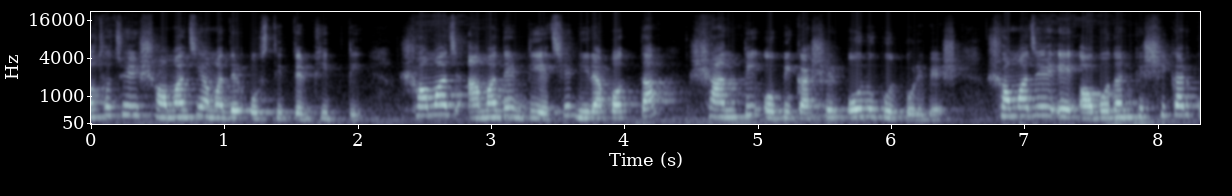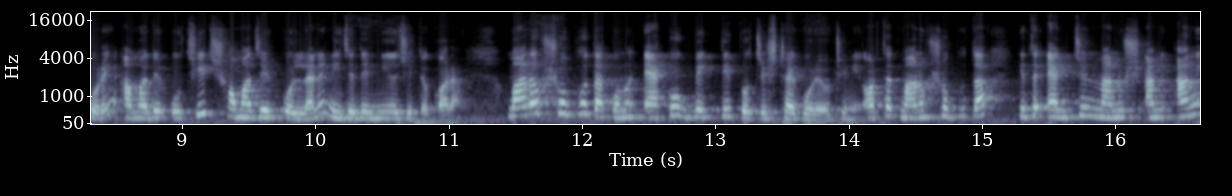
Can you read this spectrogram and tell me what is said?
অথচ এই সমাজই আমাদের অস্তিত্বের ভিত্তি। সমাজ আমাদের দিয়েছে নিরাপত্তা, শান্তি ও বিকাশের অনুকূল পরিবেশ। সমাজের এই অবদানকে স্বীকার করে আমাদের উচিত সমাজের কল্যাণে নিজেদের নিয়োজিত করা। মানব সভ্যতা কোনো একক ব্যক্তির প্রচেষ্টায় গড়ে ওঠেনি। অর্থাৎ মানব সভ্যতা কিন্তু একজন মানুষ, আমি আমি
